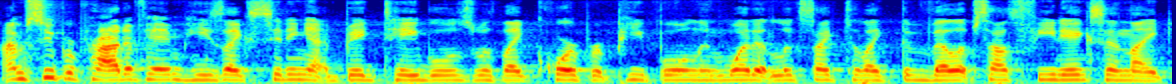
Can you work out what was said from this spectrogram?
i'm super proud of him he's like sitting at big tables with like corporate people and what it looks like to like develop south phoenix and like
